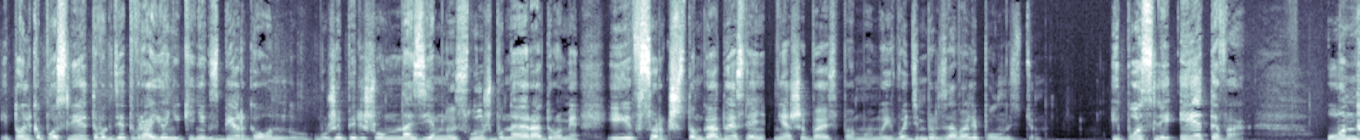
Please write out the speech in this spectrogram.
И только после этого, где-то в районе Кенигсберга, он уже перешел на наземную службу на аэродроме. И в 1946 году, если я не ошибаюсь, по-моему, его демобилизовали полностью. И после этого он,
